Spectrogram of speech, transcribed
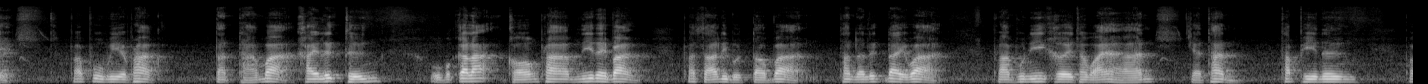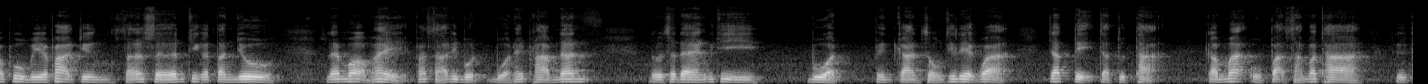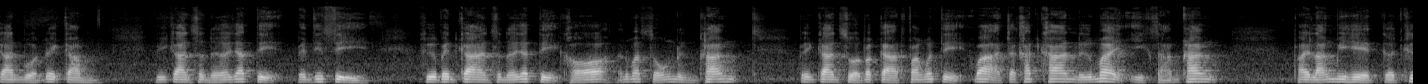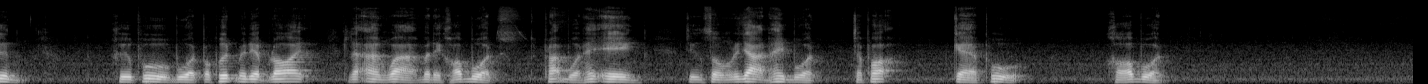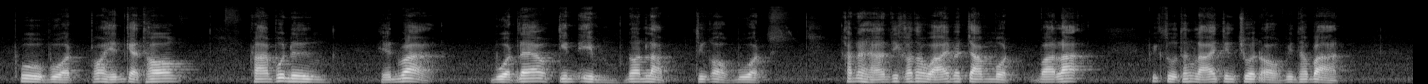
พระผู้มีพระภาคตัดถามว่าใครลึกถึงอุปการะของพราหมณ์นี้ได้บ้าง พระสารีบุตรตอบว่าท่านระลึกได้ว่า พรามผู้นี้เคยถวายอาหาร แก่ท่าน ทัพพีหนึ่งพระผู้มีพระภาคจึงสรรเสริญที่กตัญญูและมอบให้พระสารีบุตรบวชให้พรามนั้น โดยแสดงวิธีบวชเป็นการสงฆ์ที่เรียกว่ายติจตุถะกรรมะอุปสัมปทา คือการบวชดด้วยกรรม มีการเสนอยติเป็นที่สี่คือเป็นการเสนอยตติขออนุมัติสงฆ์หนึ่งครั้ง เป็นการสวดประกาศฟังมติว่าจะคัดค้านหรือไม่อีกสามครั้ง ภายหลังมีเหตุเกิดขึ้น คือผู้บวชประพฤติไม่เรียบร้อย และอ้างว่าไม่ได้ขอบวชพระบวชให้เอง จึงทรงอนุญาตให้บวชเฉพาะแก่ผู้ขอบวชผู้บวชพราะเห็นแก่ท้อง พราหมณ์ผู้หนึ่งเห็นว่าบวชแล้วกินอิ่มนอนหลับจึงออกบวช คันอาหารที่เขาถวายประจำหมดวาระภิกษุทั้งหลายจึงชวนออกบิณฑบาต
